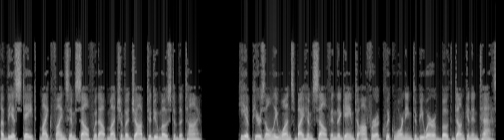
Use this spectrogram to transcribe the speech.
of the estate, Mike finds himself without much of a job to do most of the time. He appears only once by himself in the game to offer a quick warning to beware of both Duncan and Tess.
